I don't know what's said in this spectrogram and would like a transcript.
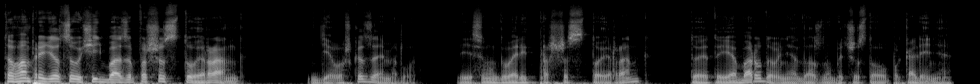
то вам придется учить базу по шестой ранг. Девушка замерла. Если он говорит про шестой ранг, то это и оборудование должно быть шестого поколения.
